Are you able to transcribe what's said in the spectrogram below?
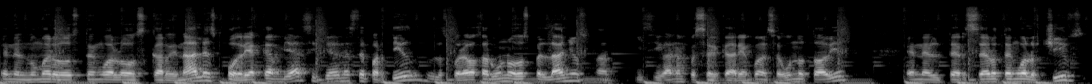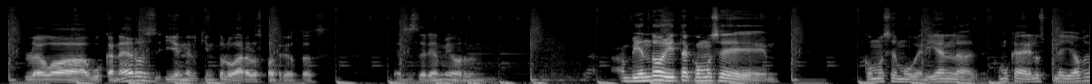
En el número 2 tengo a los Cardenales. Podría cambiar si quieren este partido. Los podría bajar uno o dos peldaños. Ah, y si ganan, pues se quedarían con el segundo todavía. En el tercero tengo a los Chiefs. Luego a Bucaneros. Y en el quinto lugar a los Patriotas. Ese sería mi orden. Viendo ahorita cómo se, cómo se moverían, cómo quedarían los playoffs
